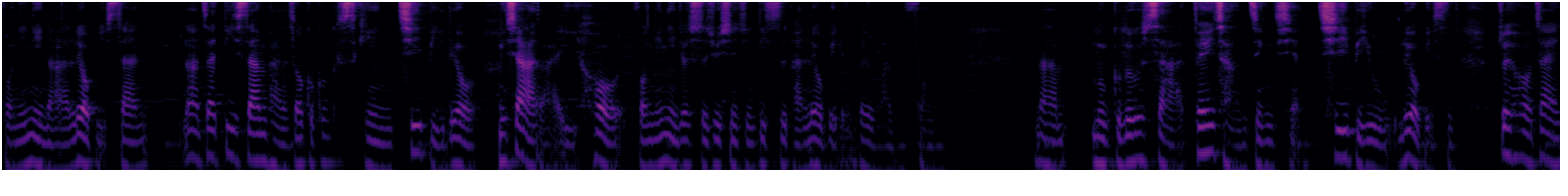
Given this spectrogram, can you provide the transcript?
Fognini 拿了六比三。那在第三盘的时候，Kukuskin 七比六赢下来以后，Fognini 就失去信心，第四盘六比零被玩疯。那 Muglusa 非常惊险，七比五、六比四，最后在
